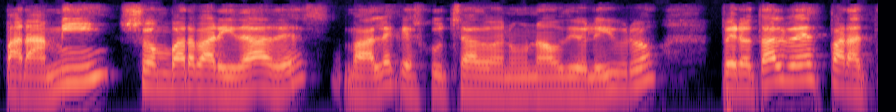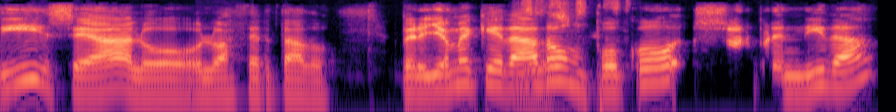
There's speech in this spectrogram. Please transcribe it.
para mí son barbaridades, ¿vale? Que he escuchado en un audiolibro, pero tal vez para ti sea lo, acertado. Pero yo me he quedado un poco sorprendida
